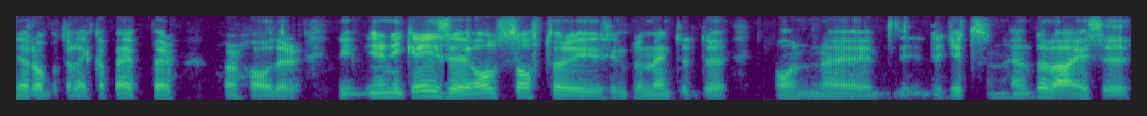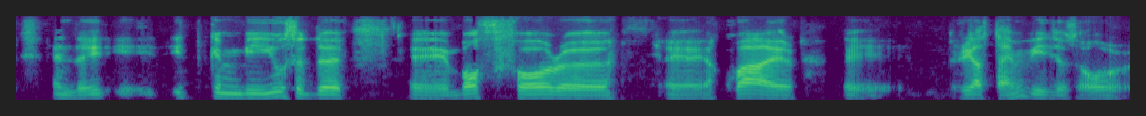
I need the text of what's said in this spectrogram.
a robot like a Pepper or other. In, in any case, uh, all software is implemented uh, on uh, the Jetson device, uh, and it, it, can be used uh, both for acquire real-time videos or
